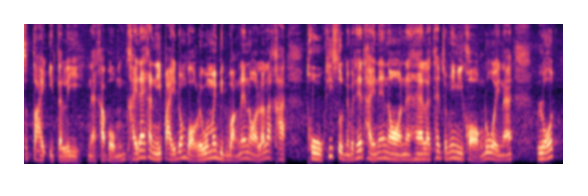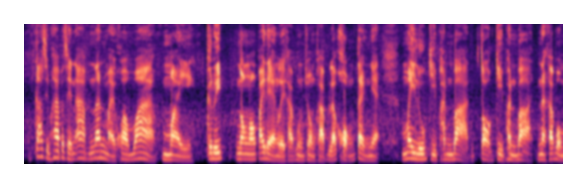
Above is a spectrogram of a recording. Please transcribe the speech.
สไตล์อิตาลีนะครับผมใครได้คันนี้ไปต้องบอกเลยว่าไม่ผิดหวังแน่นอนแล้วราคาถูกที่สุดในประเทศไทยแน่นอนนะฮะ และแทบจะไม่มีของด้วยนะ ลด 95%อัพนั่นหมายความว่าใหม่กริปน้องๆป้ายแดงเลยครับคุณผู้ชมครับ แล้วของแต่งเนี่ยไม่รู้กี่พันบาท ต่อกี่พันบาทนะครับผม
